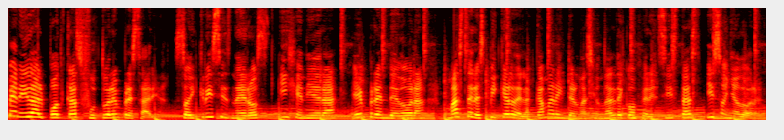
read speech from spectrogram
Bienvenida al podcast Futura Empresaria. Soy Cris Cisneros, ingeniera, emprendedora, máster speaker de la Cámara Internacional de Conferencistas y soñadora.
